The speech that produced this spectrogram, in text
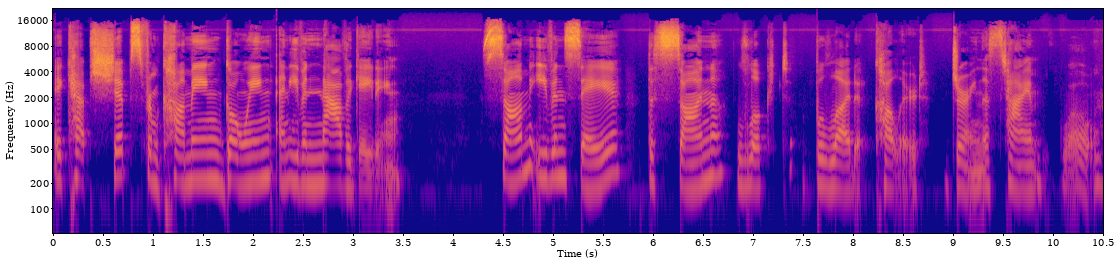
It kept ships from coming, going, and even navigating. Some even say the sun looked blood colored during this time. Whoa.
